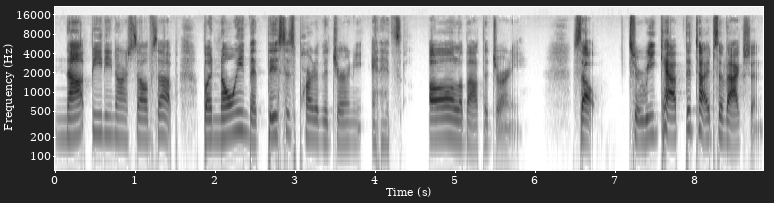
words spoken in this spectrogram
not beating ourselves up, but knowing that this is part of the journey and it's all about the journey. So, to recap the types of action,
